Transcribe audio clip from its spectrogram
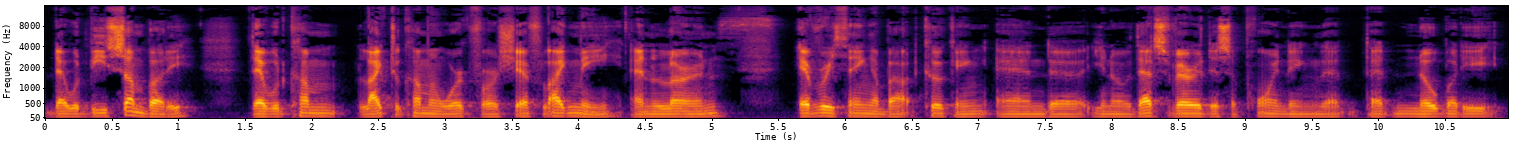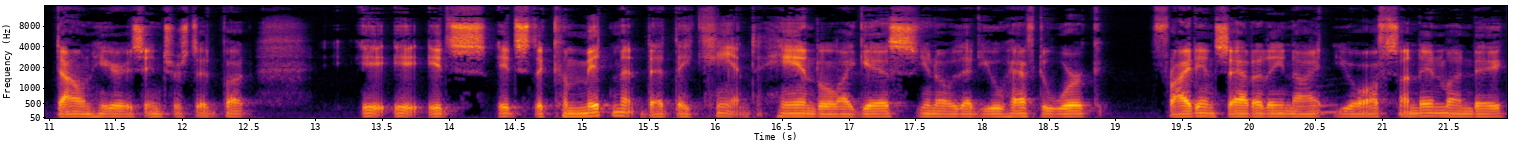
that would be somebody that would come, like to come and work for a chef like me and learn everything about cooking. And, uh, you know, that's very disappointing that, that nobody down here is interested, but, it, it, it's it's the commitment that they can't handle. I guess you know that you have to work Friday and Saturday night. You're off Sunday and Monday,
